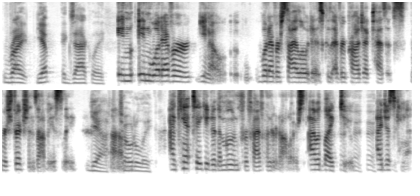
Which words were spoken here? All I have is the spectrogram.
Right. Yep. Exactly. In in whatever you know, whatever silo it is, because every project has its restrictions. Obviously. Yeah. Um, totally. I can't take you to the moon for five hundred dollars. I would like to. I just can't.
